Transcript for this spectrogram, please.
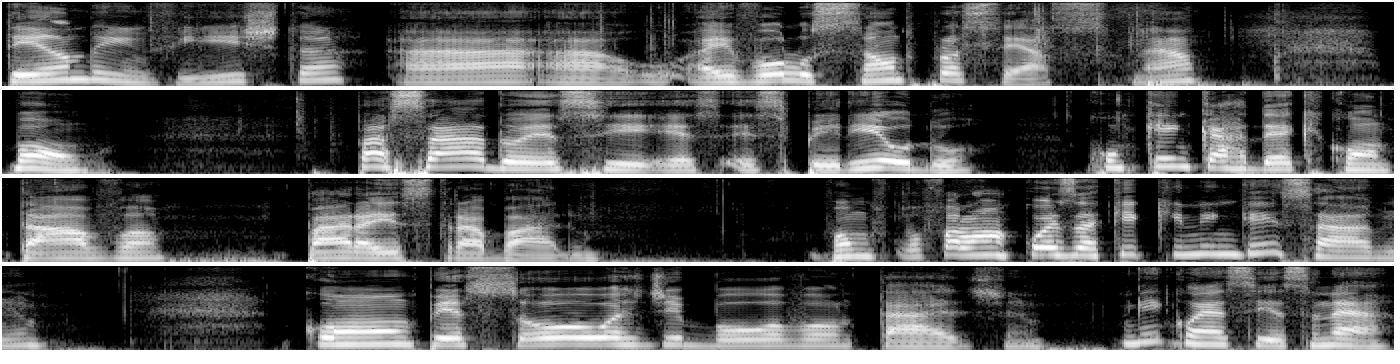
tendo em vista a, a, a evolução do processo. Né? Bom, passado esse, esse, esse período, com quem Kardec contava para esse trabalho? Vamos, vou falar uma coisa aqui que ninguém sabe. Com pessoas de boa vontade. Ninguém conhece isso, né?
